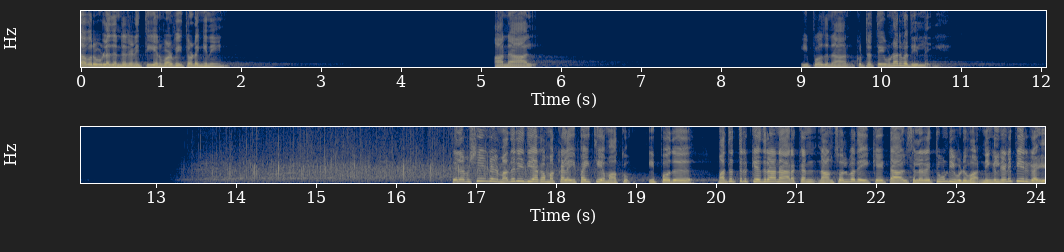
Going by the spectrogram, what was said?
தவறு உள்ளதென்று நினைத்து என் வாழ்வை தொடங்கினேன். ஆனால் இப்போது நான் குற்றத்தை உணர்வதில்லை. சில விஷயங்கள் மத ரீதியாக மக்களை பைத்தியமாக்கும். இப்போது மதத்திற்கு எதிரான அரக்கன் நான் சொல்வதை கேட்டால் சிலரை தூண்டி விடுவான். நீங்கள் நினைப்பீர்கள்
